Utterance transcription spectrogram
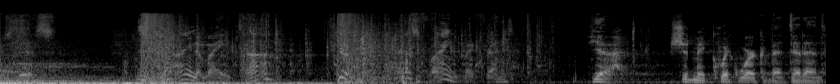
use this. Dynamite, huh? That's fine, my friend. Yeah. Should make quick work of that dead end.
